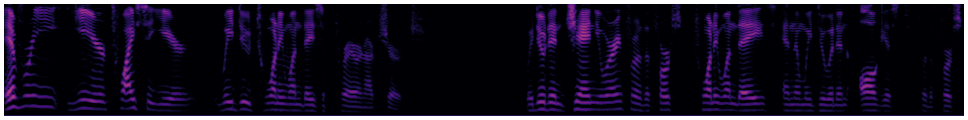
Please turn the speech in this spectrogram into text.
every year, twice a year, we do 21 days of prayer in our church. We do it in January for the first 21 days, and then we do it in August for the first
